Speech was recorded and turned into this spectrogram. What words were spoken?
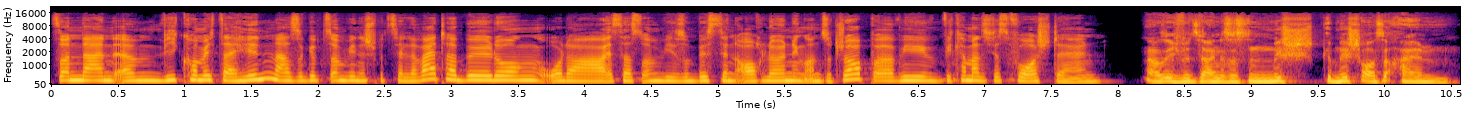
sondern ähm, wie komme ich da hin? Also gibt es irgendwie eine spezielle Weiterbildung oder ist das irgendwie so ein bisschen auch Learning on the Job? Äh, Wie, wie kann man sich das vorstellen? Also ich würde sagen, das ist ein Misch, Gemisch aus allem.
